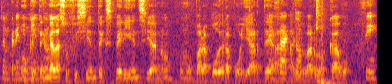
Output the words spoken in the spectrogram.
tu emprendimiento. O que tenga la suficiente experiencia, ¿no? Como para poder apoyarte a, a, llevarlo a cabo. Sí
